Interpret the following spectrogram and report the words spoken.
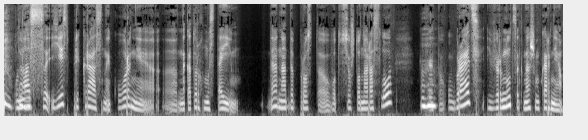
У нас есть прекрасные корни, э, на которых мы стоим. Да, надо просто вот все, что наросло, это убрать и вернуться к нашим корням.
